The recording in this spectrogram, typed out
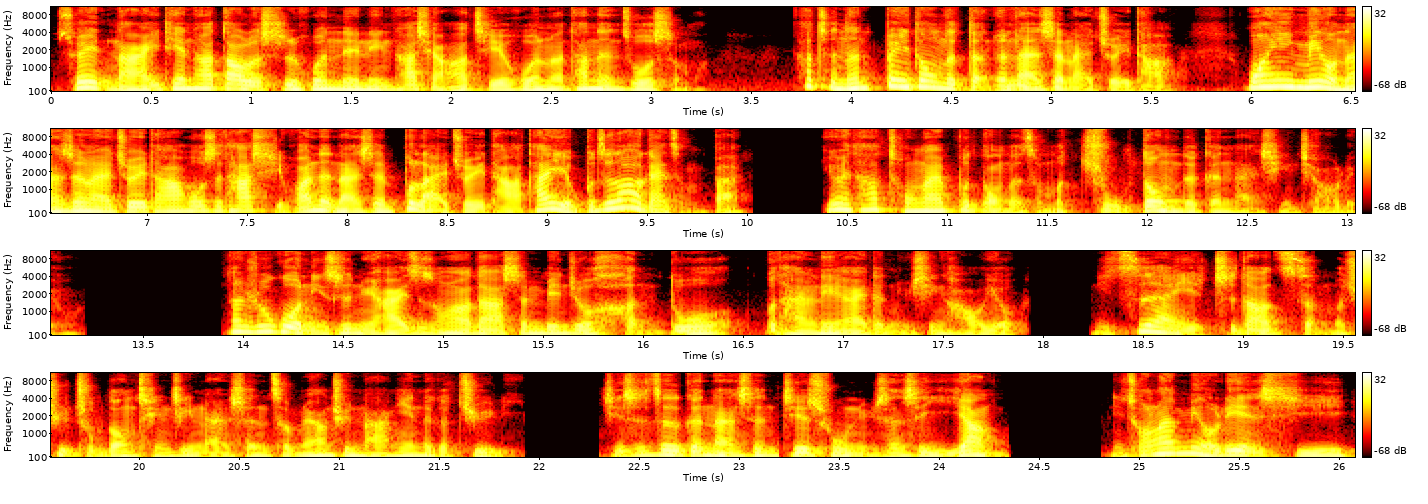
所以哪一天他到了适婚年龄，他想要结婚了，他能做什么？他只能被动的等着男生来追他。万一没有男生来追他，或是他喜欢的男生不来追他，他也不知道该怎么办，因为他从来不懂得怎么主动的跟男性交流。那如果你是女孩子，从小到大身边就很多不谈恋爱的女性好友，你自然也知道怎么去主动亲近男生，怎么样去拿捏那个距离。其实这个跟男生接触女生是一样的，你从来没有练习，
